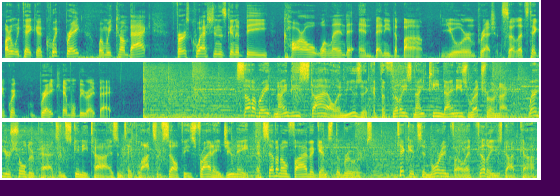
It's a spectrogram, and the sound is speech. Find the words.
why don't we take a quick break? When we come back, first question is going to be Karl Wallenda and Benny the Bomb. Your impression. So let's take a quick break, and we'll be right back. Celebrate 90s style and music at the Phillies 1990s Retro Night. Wear your shoulder pads and skinny ties and take lots of selfies Friday, June 8th at 7.05 against the Brewers. Tickets and more info at phillies.com.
